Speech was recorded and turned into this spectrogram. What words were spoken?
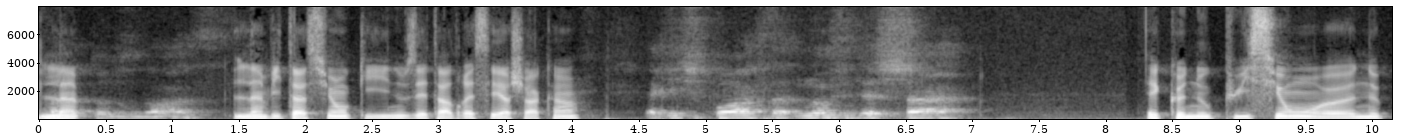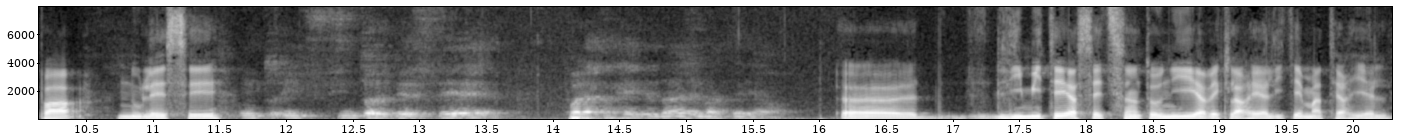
para todos nós L'invitation qui nous est adressée à chacun est que nous puissions euh, ne pas nous laisser euh, limiter à cette syntonie avec la réalité matérielle.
